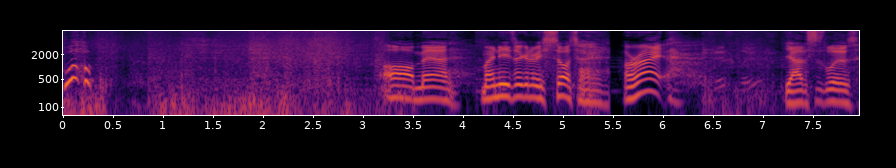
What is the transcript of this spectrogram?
Woo! Oh man, my knees are gonna be so tired. All right. Is this loose? Yeah, this is Lou's.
